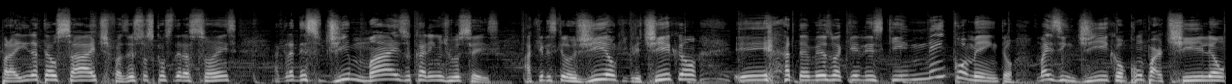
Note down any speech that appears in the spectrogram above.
para ir até o site, fazer suas considerações. Agradeço demais o carinho de vocês. Aqueles que elogiam, que criticam e até mesmo aqueles que nem comentam, mas indicam, compartilham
